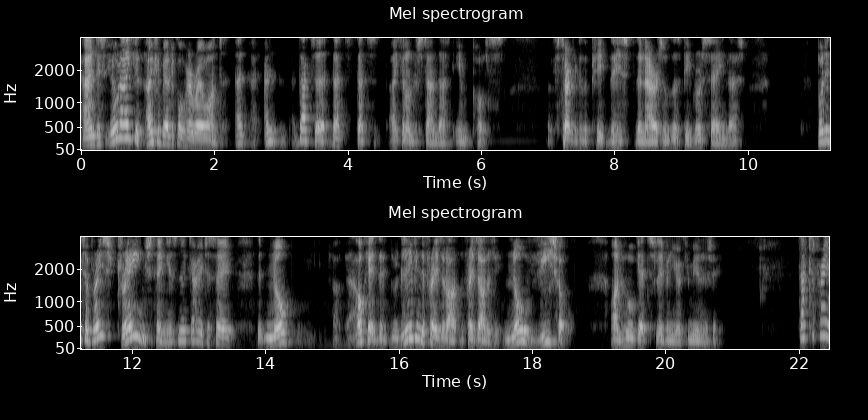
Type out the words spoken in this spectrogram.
And they you know, I can, I should be able to go wherever I want, and and that's a that's that's I can understand that impulse, certainly for the the the narratives those people are saying that, but it's a very strange thing, isn't it, Gary, to say that no, uh, okay, the, leaving the the phraseology, no veto on who gets to live in your community that's a very,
